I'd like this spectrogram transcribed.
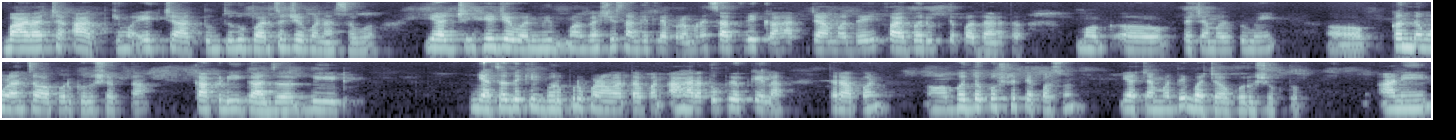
बाराच्या आत किंवा एकच्या आत तुमचं दुपारचं जेवण असावं. या जे हे जेवण मी मगाशी सांगितल्याप्रमाणे सात्विक आहार ज्यामध्ये फायबरयुक्त पदार्थ मग त्याच्यामध्ये तुम्ही कंदमुळांचा वापर करू शकता काकडी गाजर बीट याचा देखील भरपूर प्रमाणात आपण आहारात उपयोग केला तर आपण बद्धकोष्ठतेपासून याच्यामध्ये बचाव करू शकतो. आणि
